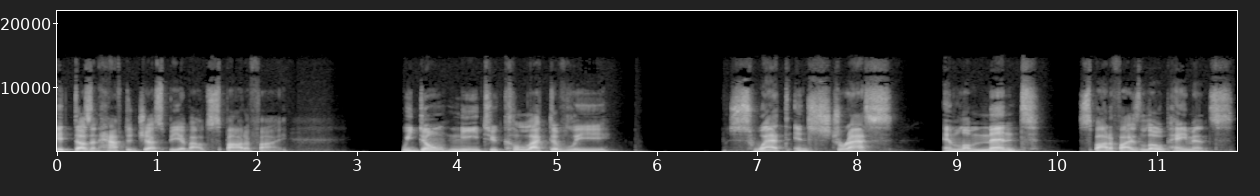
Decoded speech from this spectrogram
It doesn't have to just be about Spotify. We don't need to collectively sweat and stress and lament Spotify's low payments.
